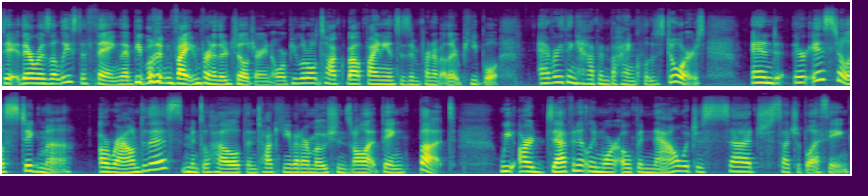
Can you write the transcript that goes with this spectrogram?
th- there was at least a thing that people didn't fight in front of their children, or people don't talk about finances in front of other people. Everything happened behind closed doors. And there is still a stigma around this mental health and talking about our emotions and all that thing, but we are definitely more open now, which is such, such a blessing.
